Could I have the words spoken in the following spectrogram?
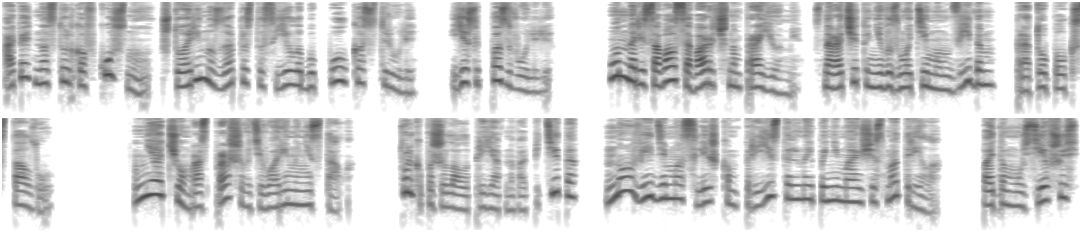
Опять настолько вкусную, что Арина запросто съела бы пол кастрюли, если б позволили. Он нарисовался в арочном проеме, с нарочито невозмутимым видом протопал к столу. Ни о чем расспрашивать его Арина не стала. Только пожелала приятного аппетита, но, видимо, слишком пристально и понимающе смотрела, Поэтому, усевшись,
